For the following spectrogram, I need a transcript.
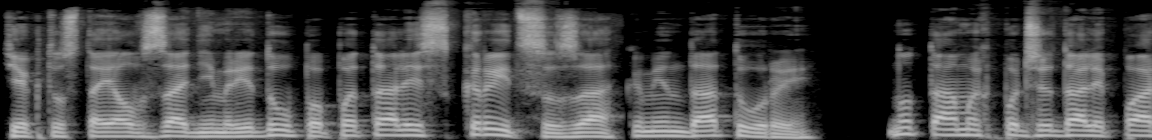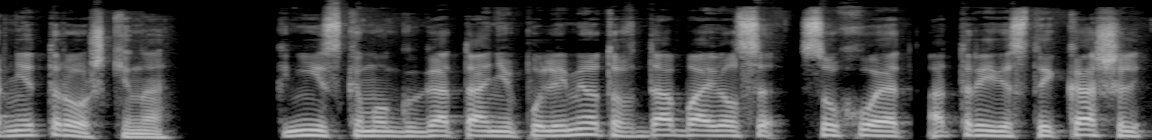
Те, кто стоял в заднем ряду, попытались скрыться за комендатурой, но там их поджидали парни Трошкина. К низкому гоготанию пулеметов добавился сухой отрывистый кашель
